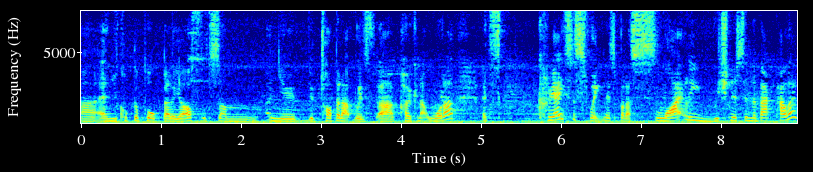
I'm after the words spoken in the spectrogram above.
uh, and you cook the pork belly off with some, and you, you top it up with uh, coconut water. It creates a sweetness but a slightly richness in the back palate.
